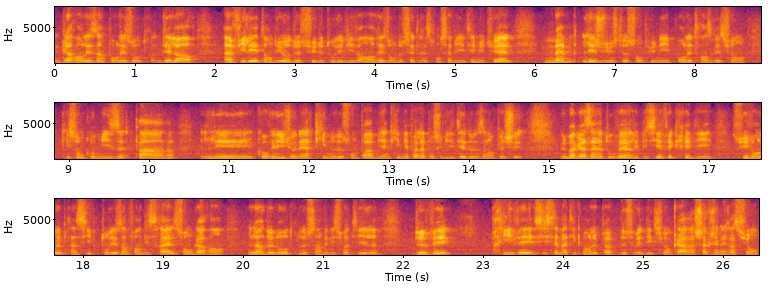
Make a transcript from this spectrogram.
garants les uns pour les autres. Dès lors, un filet est tendu au-dessus de tous les vivants en raison de cette responsabilité mutuelle. Même les justes sont punis pour les transgressions qui sont commises par les coreligionnaires qui ne le sont pas, bien qu'il n'ait pas la possibilité de les empêcher. Le magasin est ouvert, l'épicier fait crédit. Suivant le principe, tous les enfants d'Israël sont garants l'un de l'autre. Le Saint béni soit-il devait priver systématiquement le peuple de ce bénédiction, car à chaque génération,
